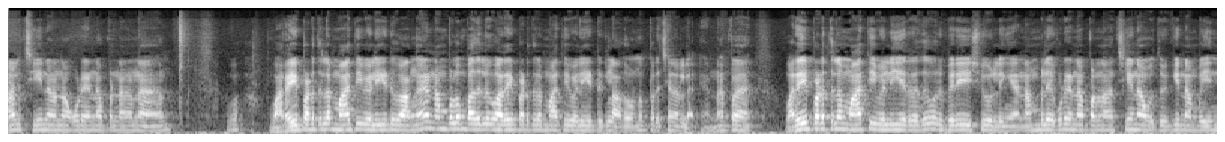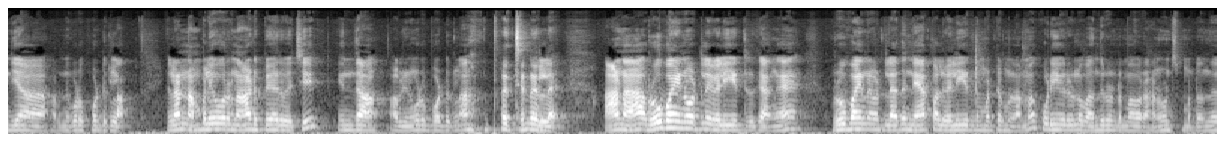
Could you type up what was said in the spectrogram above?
நாள் சீனானா கூட என்ன பண்ணாங்கன்னா வரைபடத்தில் மாற்றி வெளியிடுவாங்க. நம்மளும் பதில் வரைபடத்தில் மாற்றி வெளியிட்டுக்கலாம். அது ஒன்றும் பிரச்சனை இல்லை. ஏன்னா இப்போ வரைபடத்தில் மாற்றி வெளியிடுறது ஒரு பெரிய இஷ்யூ இல்லைங்க. நம்மளே கூட என்ன பண்ணலாம்? சீனாவை தூக்கி நம்ம இந்தியா அப்படின்னு கூட போட்டுக்கலாம். இல்லைன்னா நம்மளே ஒரு நாடு பேர் வச்சு இந்தா அப்படின்னு கூட போட்டுக்கலாம். பிரச்சனை இல்லை. ஆனால் ரூபாய் நோட்டில் வெளியிட்டிருக்காங்க. ரூபாய் நோட்டில் அது நேபாள் வெளியிருந்து மட்டும் இல்லாமல் குடியுரிமையில் விரைவில் ஒரு அனௌன்ஸ்மெண்ட் வந்து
